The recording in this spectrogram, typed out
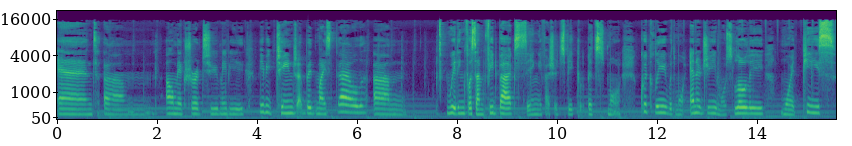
and um, I'll make sure to maybe maybe change a bit my style. Um, waiting for some feedbacks, seeing if I should speak a bit more quickly, with more energy, more slowly, more at peace,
